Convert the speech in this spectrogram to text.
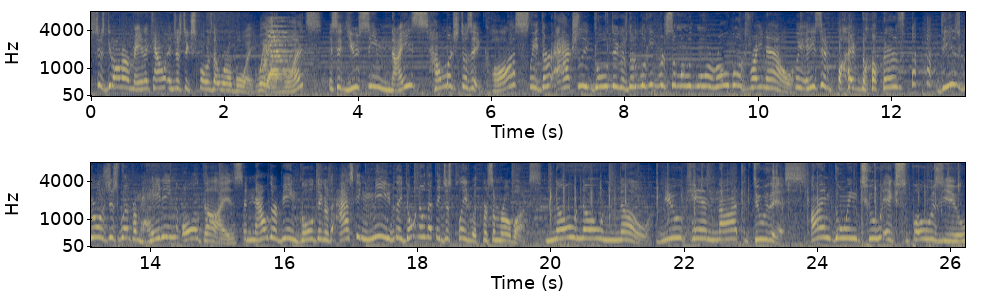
Let's just get on our main account and just expose that we're a boy. Wait, what? Is it you seem nice? How much does it cost? Wait, they're actually gold diggers. They're looking for someone with more Robux right now. Wait, and he said $5? These girls just went from hating all guys, and now they're being gold diggers, asking me, who they don't know that they just played with, for some Robux. No, no, no. You cannot do this. I'm going to expose you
